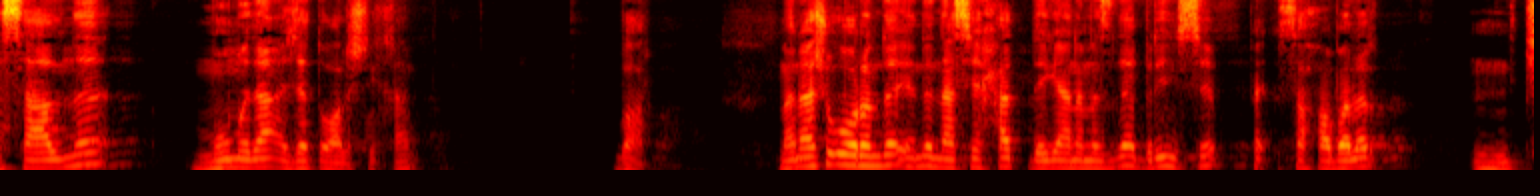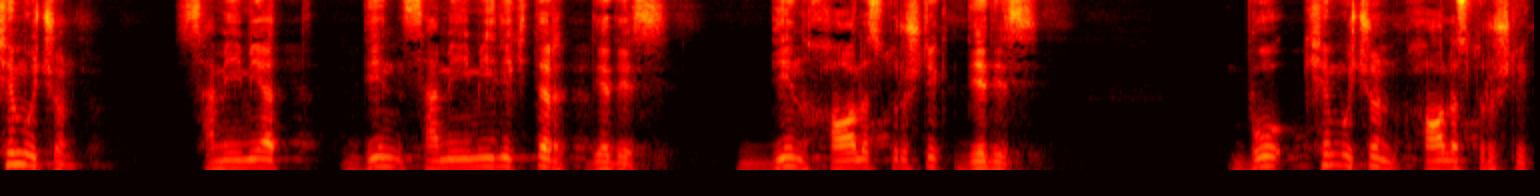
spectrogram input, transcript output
asalni mumidan ajratib olishlik ham bor. Mana shu o'rinda endi nasihat deganimizda birinchisi sahobalar kim uchun samimiyat din samimiylikdir dedingiz din xolis turishlik dedingiz? Bu kim uchun xolis turishlik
